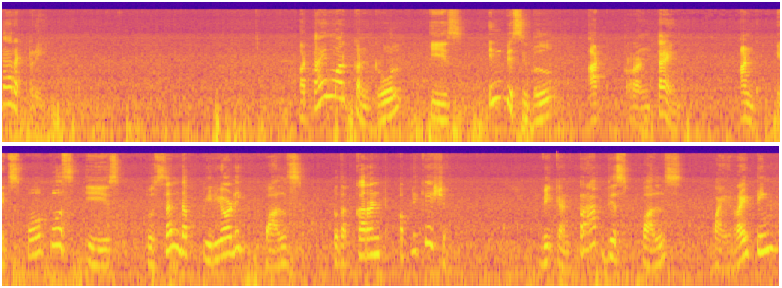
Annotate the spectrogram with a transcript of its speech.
directory. A timer control is invisible at runtime and its purpose is to send a periodic pulse to the current application. We can trap this pulse by writing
